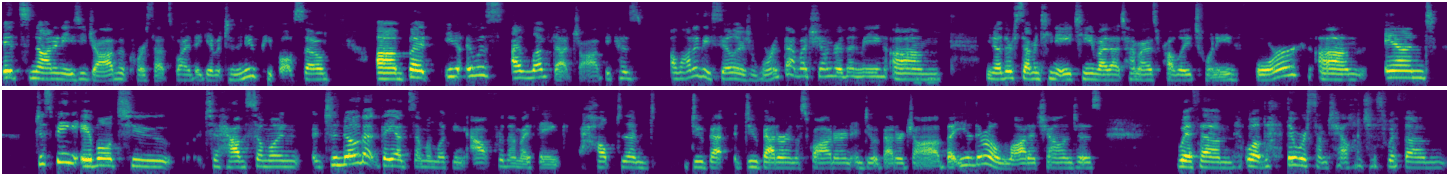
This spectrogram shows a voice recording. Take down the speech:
it's not an easy job. Of course, that's why they give it to the new people. So, um, but you know, it was I loved that job because a lot of these sailors weren't that much younger than me. Um, mm-hmm. You know, they're 17, 18. By that time, I was probably 24. Um, and just being able to to have someone to know that they had someone looking out for them, I think helped them do be- do better in the squadron and do a better job. But you know, there were a lot of challenges with um. Well, there were some challenges with um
